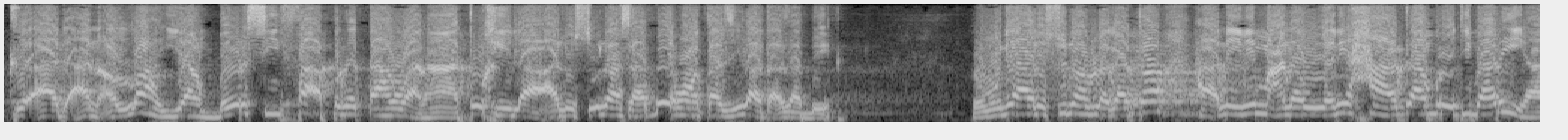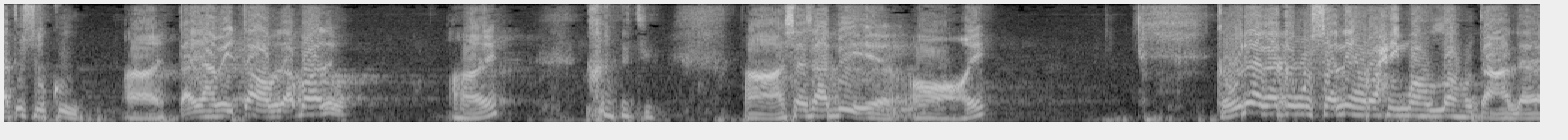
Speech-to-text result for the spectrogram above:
keadaan Allah yang bersifat pengetahuan. Ha tu khilaf. Al-Sunnah sabit, Mu'tazilah tak sabit. Kemudian ada sunnah pula kata, hak ni ni maknawi ni hal kan amru itibari. Ha tu suku. Ha tak payah ambil tahu tak apa tu. Ha eh. ha asal sabit ya. Ha eh. Kemudian kata musannif rahimahullah taala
